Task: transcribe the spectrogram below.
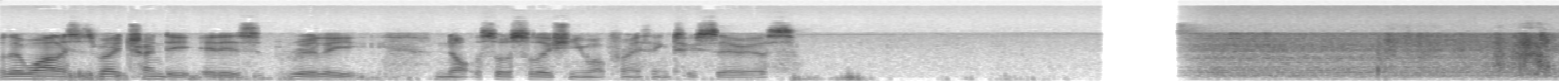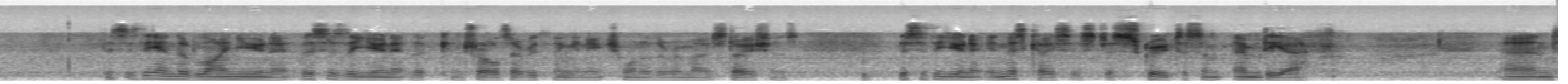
although wireless is very trendy, it is really not the sort of solution you want for anything too serious. This is the end of line unit. This is the unit that controls everything in each one of the remote stations. This is the unit, in this case it's just screwed to some MDF and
